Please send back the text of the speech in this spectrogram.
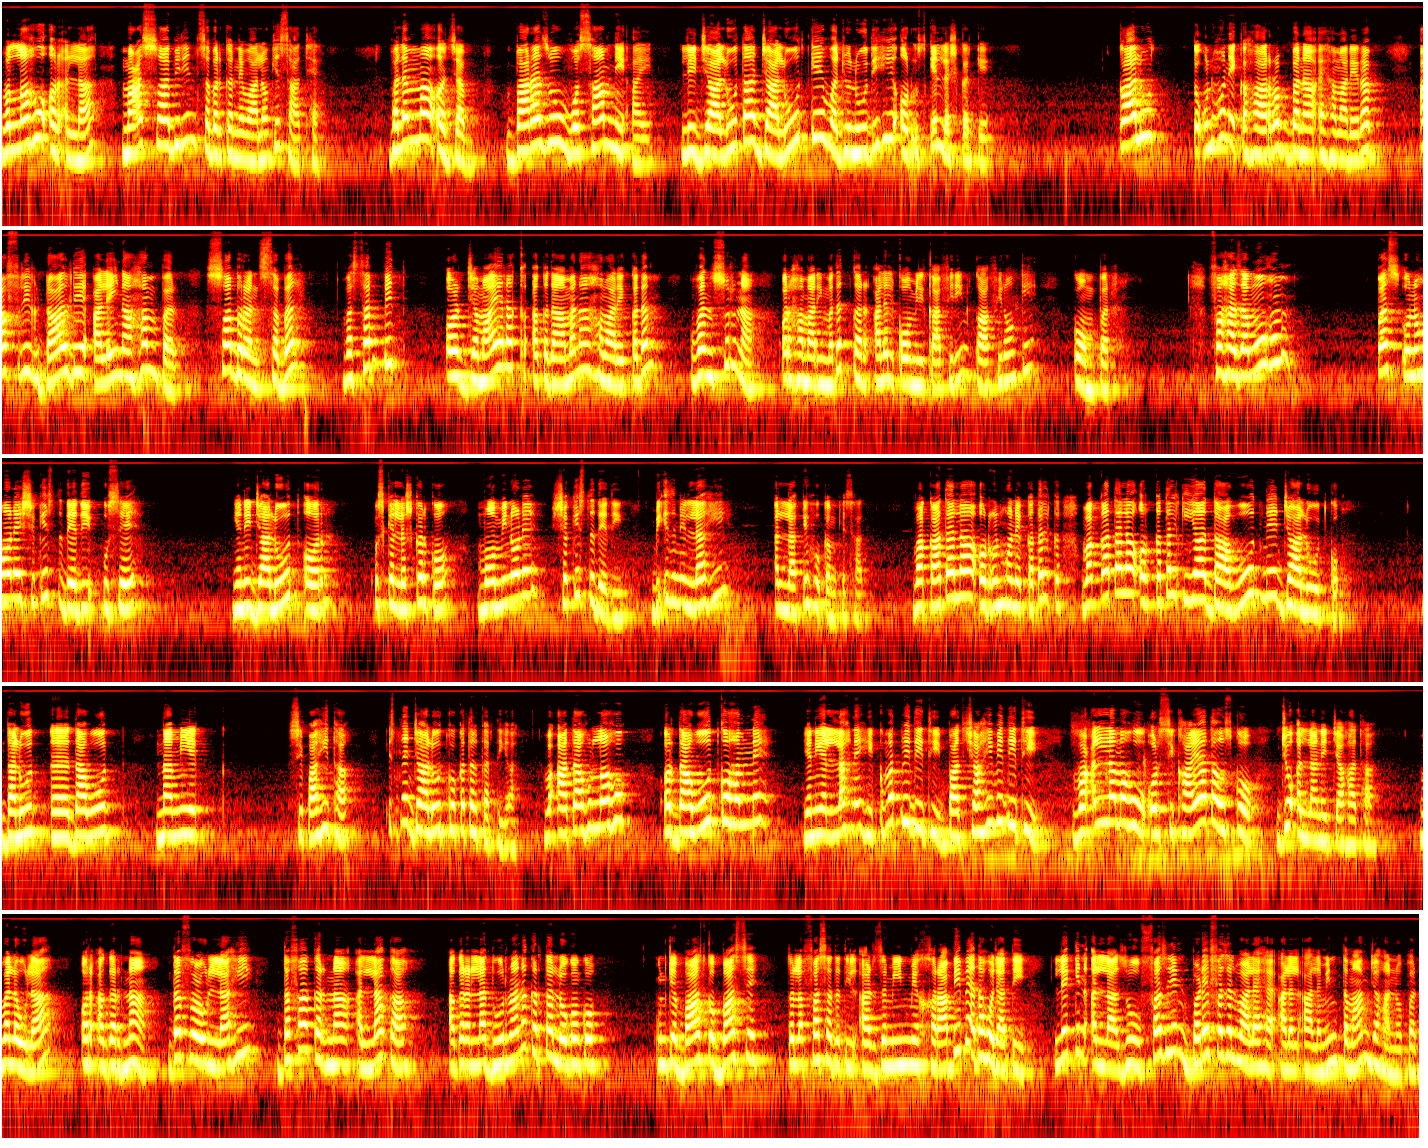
واللہ اور اللہ مع الصابرین صبر کرنے والوں کے ساتھ ہے۔ ولما اور جب بارزو وہ سامنے آئے، لی جالوتا، جالوت کے و جنودی ہی اور اس کے لشکر کے۔ کالو تو انہوں نے کہا رب بنا اے ہمارے رب افریق ڈال دے علینا ہم پر صبرن صبر و ثبت، اور جمائے رکھ اقدامنا ہمارے قدم ون سرنا اور ہماری مدد کر القوم الکافرین کافروں کے۔ قوم پر۔ فہضموہم پس انہوں نے شکست دے دی اسے یعنی جالوت اور اس کے لشکر کو۔ مومنوں نے شکست دے دی بِإِذْنِ اللہ ہی اللہ کے حکم کے ساتھ۔ وقاتلا اور انہوں نے قتل وقاتلا اور قتل کیا داود نے جالود کو۔ دالود داود نامی ایک سپاہی تھا، اس نے جالود کو قتل کر دیا۔ وہ آتا اللہ اور داود کو ہم نے یعنی اللہ نے حکمت بھی دی تھی، بادشاہی بھی دی تھی وہ علامہ اور سکھایا تھا اس کو جو اللہ نے چاہا تھا۔ ولولا اور اگر نہ، دفع اللہ، دفع کرنا اللہ کا۔ اگر اللہ دور نہ نہ کرتا لوگوں کو، ان کے بعض کو بعض سے، تو لفصدت الارض، زمین میں خرابی پیدا ہو جاتی۔ لیکن اللہ ذو فضل بڑے فضل والا ہے العالمین تمام جہانوں پر۔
